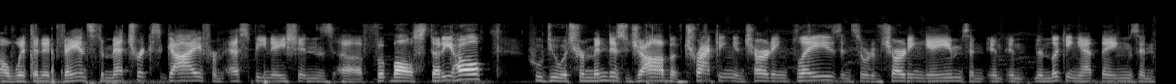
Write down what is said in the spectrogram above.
uh, with an advanced metrics guy from SB Nation's uh, football study hall who do a tremendous job of tracking and charting plays and sort of charting games and, and, and, and looking at things. And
